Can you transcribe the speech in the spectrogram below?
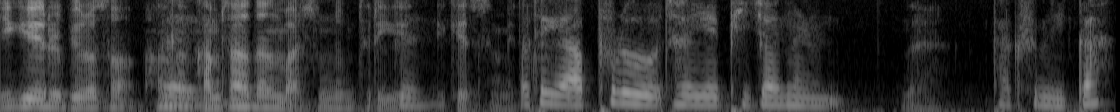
이 기회를 빌어서 항상 네. 감사하다는 말씀 좀 드리겠습니다. 어떻게 앞으로 저희의 비전은 네. 밝습니까?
